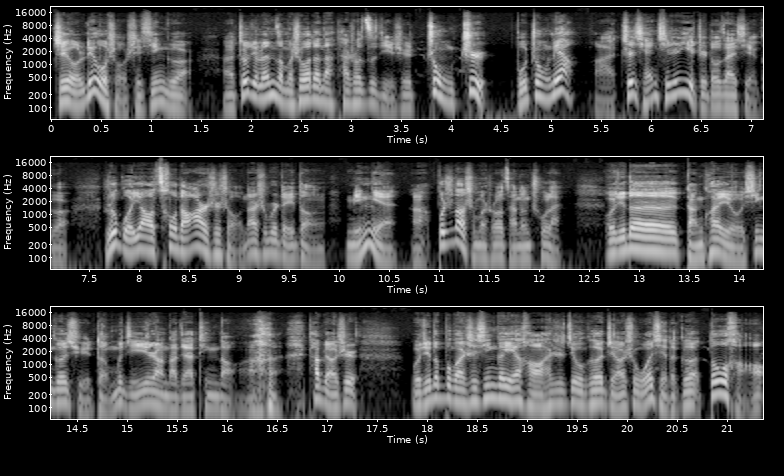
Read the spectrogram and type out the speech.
只有六首是新歌。呃，周杰伦怎么说的呢？他说自己是重质不重量啊。之前其实一直都在写歌，如果要凑到二十首，那是不是得等明年啊？不知道什么时候才能出来。我觉得赶快有新歌曲，等不及让大家听到啊。他表示，我觉得不管是新歌也好，还是旧歌，只要是我写的歌都好。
